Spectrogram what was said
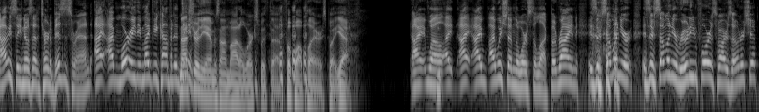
obviously he knows how to turn a business around. I, I'm worried he might be a competent Not team. sure the Amazon model works with uh, football players, but yeah. I well, I, I I I wish them the worst of luck. But Ryan, is there someone you're is there someone you're rooting for as far as ownership?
